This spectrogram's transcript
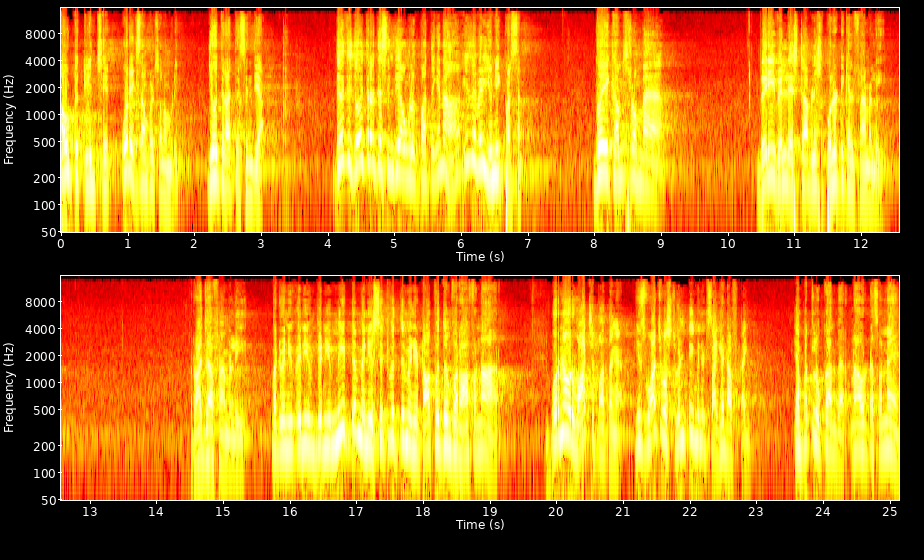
ஹவு டு கிளின்ச் இட் ஒரு எக்ஸாம்பிள் சொல்ல முடியும். ஜோதிராஜ சிந்தியா. ஜோதி ஜோதிராஜ சிந்தியா உங்களுக்கு பார்த்தீங்கன்னா is a very unique person though he comes from a very well establish political family raja family but when you when you when you meet when you sit with when you talk with for half an hour ஒரு நாள் ஒரு வாட்சை பார்த்தேங்க. His watch was 20 minutes ahead of time என் பக்கத்தில் உட்கார்ந்தார். நான் அவர்கிட்ட சொன்னேன்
